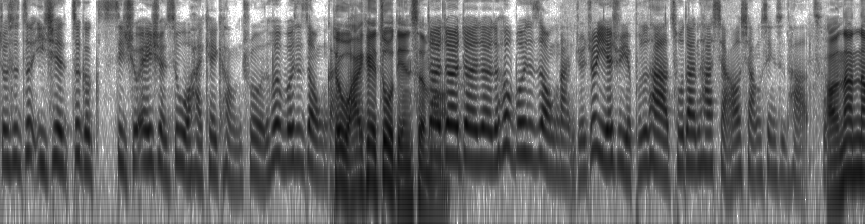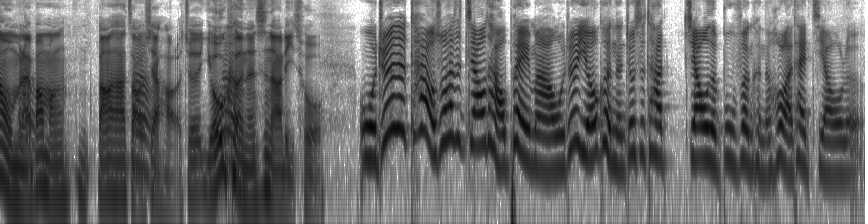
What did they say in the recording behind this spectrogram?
就是这一切这个 situation 是我还可以 control 的，会不会是这种感觉？对我还可以做点什么？对对对对对，会不会是这种感觉？就也许也不是他的错，但是他想要相信是他的错。好，那那我们来嗯帮忙帮他找一下好了，就是有可能是哪里错。我觉得他有说他是焦桃配吗，我觉得有可能就是他焦的部分可能后来太焦了，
